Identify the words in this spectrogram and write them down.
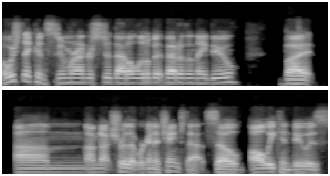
I wish the consumer understood that a little bit better than they do. But um, I'm not sure that we're going to change that. So all we can do is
